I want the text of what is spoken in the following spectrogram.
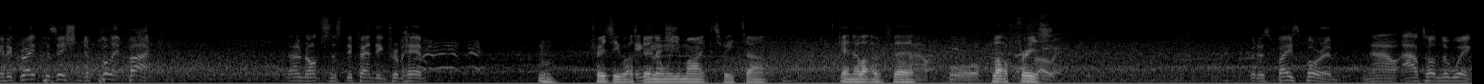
In a great position to pull it back. No nonsense defending from him. Frizzy, what's going on with your mic, sweetheart? Getting a lot of uh, for lot of frizz. Bit of space for him. Now out on the wing.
